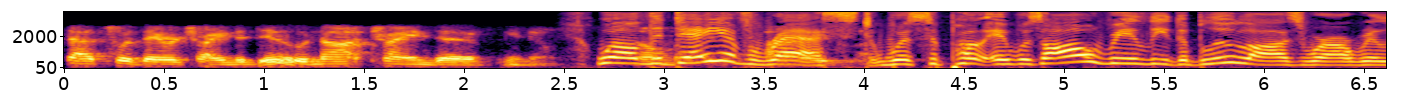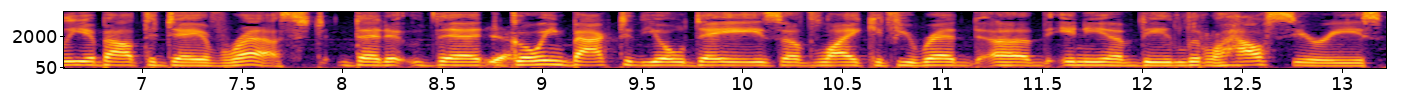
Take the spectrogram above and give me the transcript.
that's what they were trying to do, not trying to you know. Well, the day of I- rest was supposed. It was all really the blue laws were all really about the day of rest. That it, that Yeah. going back to the old days of like if you read uh, any of the Little House series,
